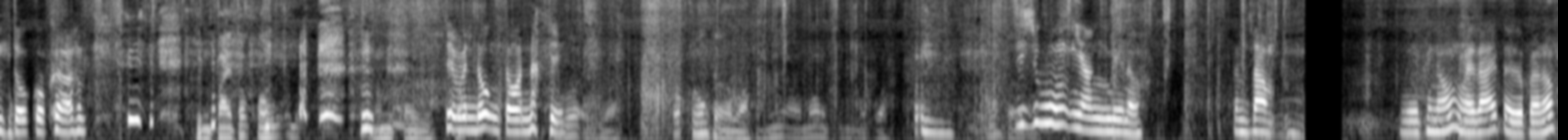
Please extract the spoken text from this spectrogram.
นตัวก็ครับ ขึ้นไปตกปูมันเตอจะเป็นดงตอนไหนเว้ยตกสูงเตอะบ่นี่เอาหม้อนี่กินหมดว่ะจิช่วงยังเลยเนาะต่ำๆเลยพี่น้องรายได้เติบแล้วเนาะ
